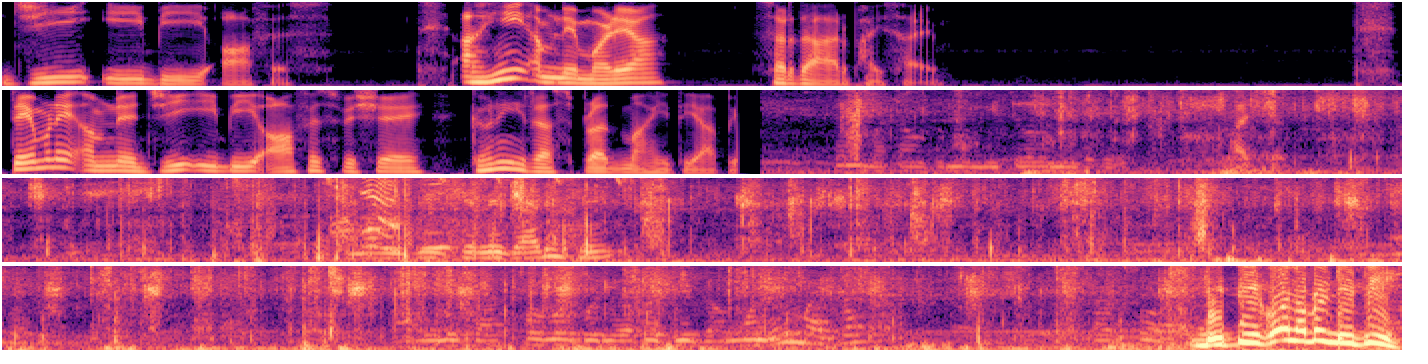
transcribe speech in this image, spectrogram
જીઈબી ઓફિસ અહીં અમને મળ્યા સરદારભાઈ સાહેબ. તેમણે અમને જીઈબી ઓફિસ વિશે ઘણી રસપ્રદ માહિતી આપી. ડીપી કોણ? આપણે ડીપી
